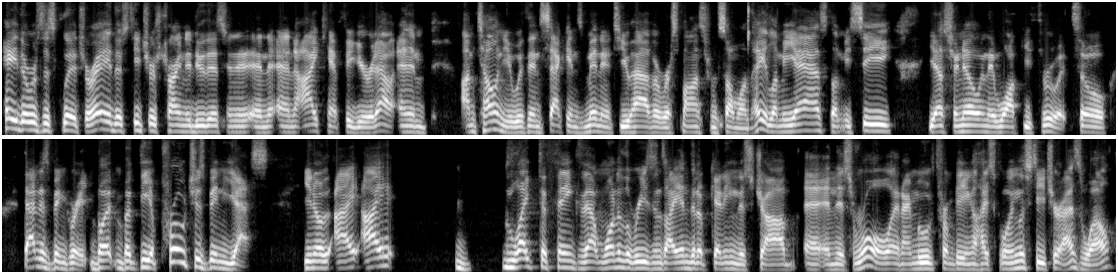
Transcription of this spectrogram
"Hey, there was this glitch," or "Hey, this teacher's trying to do this and and and I can't figure it out." And I'm telling you, within seconds, minutes, you have a response from someone. Hey, let me ask, let me see, yes or no, and they walk you through it. So that has been great. But but the approach has been yes. You know, I I like to think that one of the reasons I ended up getting this job and this role, and I moved from being a high school English teacher as well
